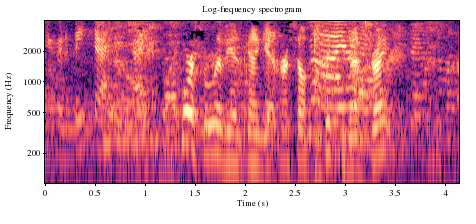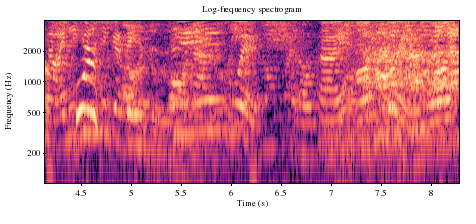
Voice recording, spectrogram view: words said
You're going to face Daddy, okay? Of course, Olivia's gonna get herself some pixie dust, right? Now I need you to course. think of a big wish, okay? On three. One,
